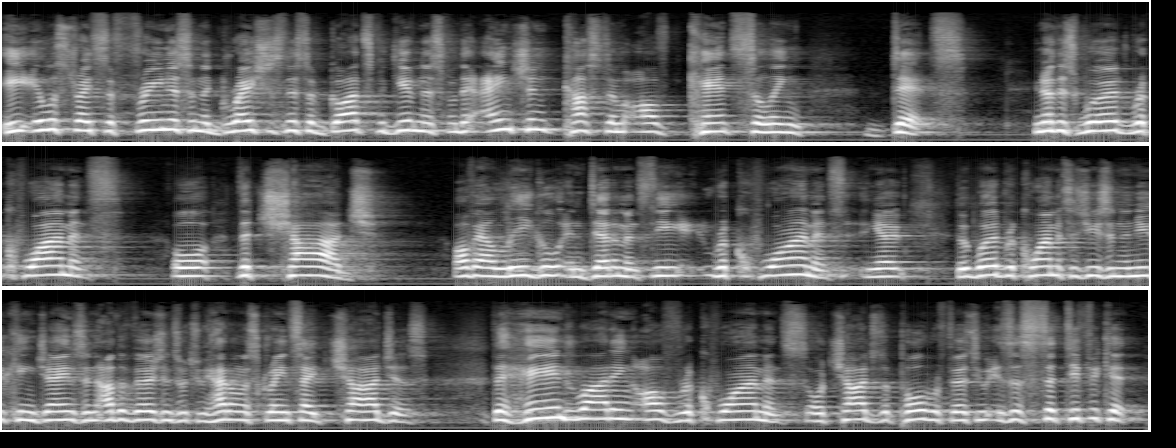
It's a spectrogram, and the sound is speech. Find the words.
He illustrates the freeness and the graciousness of God's forgiveness from the ancient custom of cancelling debts. You know, this word requirements or the charge of our legal indebtednents, the requirements, you know, the word requirements is used in the New King James and other versions which we had on the screen say charges. The handwriting of requirements or charges that Paul refers to is a certificate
